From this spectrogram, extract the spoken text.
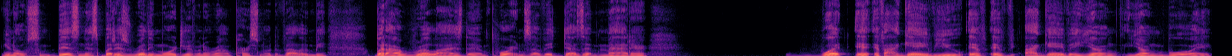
you know, some business, but it's really more driven around personal development. But I realized the importance of it doesn't matter what, if I gave you, if, if I gave a young, young boy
